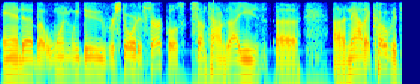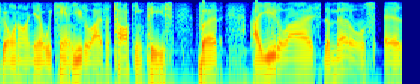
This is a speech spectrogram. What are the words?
And uh, but when we do restorative circles, sometimes I use. Uh, uh, now that COVID's going on, you know, we can't utilize a talking piece, but I utilize the medals as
